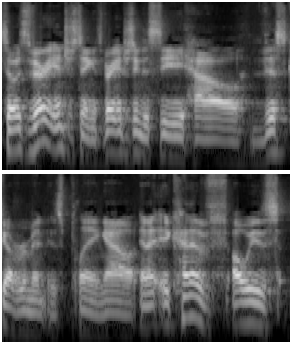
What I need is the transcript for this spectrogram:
So it's very interesting. It's very interesting to see how this government is playing out, and it kind of always,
